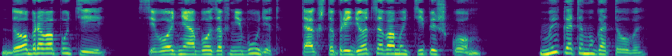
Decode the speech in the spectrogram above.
Доброго пути. Сегодня обозов не будет, так что придется вам идти пешком. Мы к этому готовы.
